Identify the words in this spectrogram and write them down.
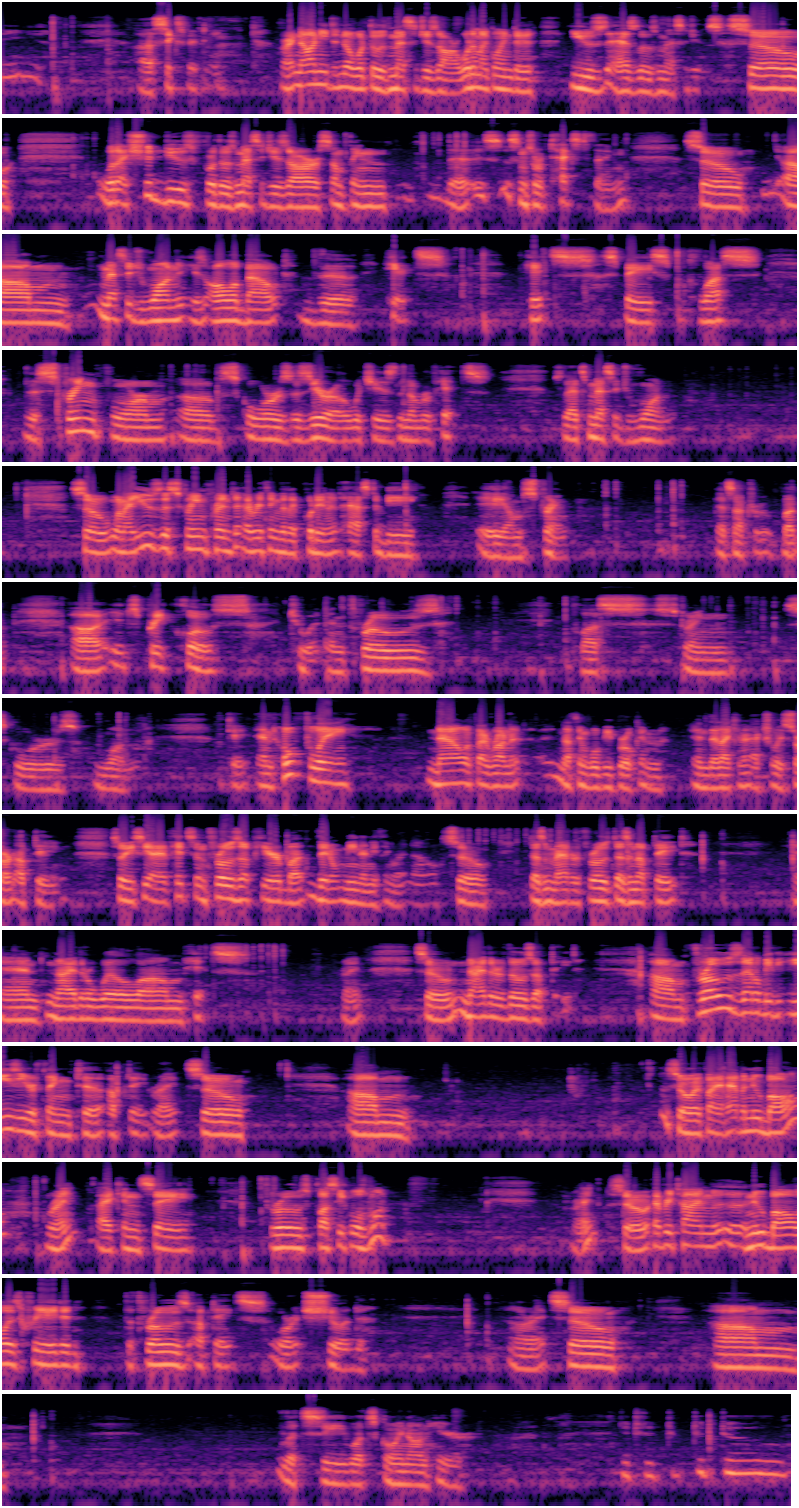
uh, 650. All right, now I need to know what those messages are. What am I going to use as those messages? So what I should use for those messages are something that is some sort of text thing. So um, message one is all about the hits. Hits space plus the string form of scores a zero, which is the number of hits. So that's message one. So when I use this screen print, everything that I put in it has to be a um, string. That's not true, but uh, it's pretty close to it. And throws plus string scores 1. Okay, and hopefully now if I run it, nothing will be broken and then I can actually start updating. So you see I have hits and throws up here, but they don't mean anything right now. So it doesn't matter, throws doesn't update, and neither will um, hits, right? So neither of those update. Um, throws, that'll be the easier thing to update, right? So um, so if I have a new ball, right, I can say throws plus equals 1. Right? So every time a new ball is created, the throws updates, or it should. All right, so um, let's see what's going on here. Do, do, do,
